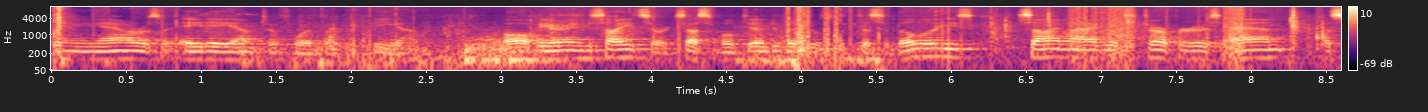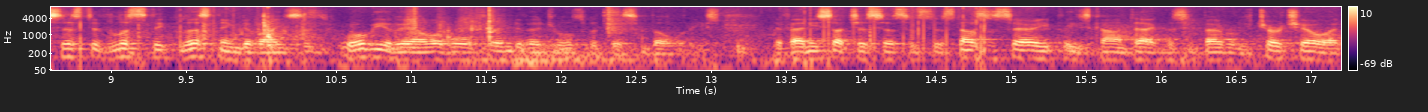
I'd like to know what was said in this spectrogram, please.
during hours of 8 a.m. to 4:30 p.m. All hearing sites are accessible to individuals with disabilities. Sign language interpreters and assisted listening devices will be available for individuals with disabilities. If any such assistance is necessary, please contact Mrs. Beverly Churchill at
